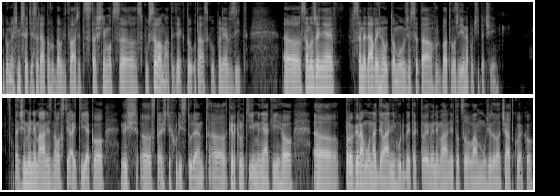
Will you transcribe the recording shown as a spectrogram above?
jako v dnešním světě se dá to hudba vytvářet strašně moc uh, způsobama, teď jak tu otázku úplně vzít. Uh, samozřejmě se nedá vyhnout tomu, že se ta hudba tvoří na počítači. Takže minimálně znalosti IT, jako když uh, jste ještě chudý student, uh, krknutím nějakého uh, programu na dělání hudby, tak to je minimálně to, co vám může do začátku jako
